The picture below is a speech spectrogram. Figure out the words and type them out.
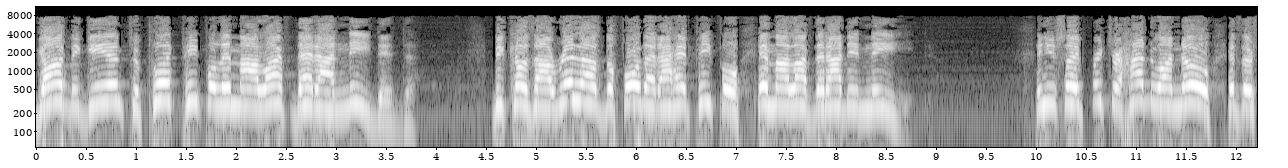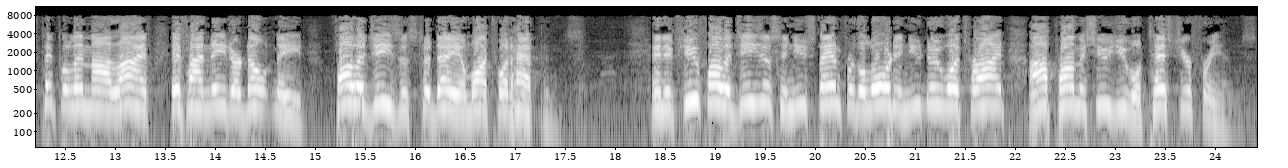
God began to put people in my life that I needed because I realized before that I had people in my life that I didn't need. And you say, Preacher, how do I know if there's people in my life if I need or don't need? Follow Jesus today and watch what happens. And if you follow Jesus and you stand for the Lord and you do what's right, I promise you, you will test your friends.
